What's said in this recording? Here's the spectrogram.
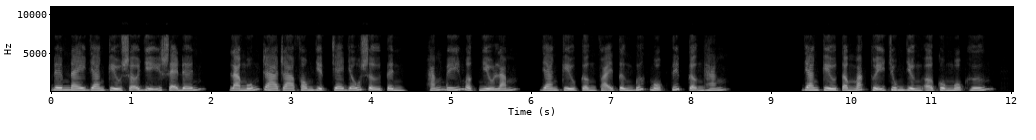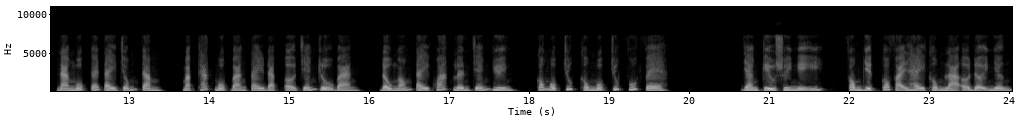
Đêm nay Giang Kiều sở dĩ sẽ đến, là muốn tra ra phong dịch che giấu sự tình, hắn bí mật nhiều lắm, Giang Kiều cần phải từng bước một tiếp cận hắn. Giang Kiều tầm mắt thủy chung dừng ở cùng một hướng, nàng một cái tay chống cầm, mặt khác một bàn tay đặt ở chén rượu bàn, đầu ngón tay khoát lên chén duyên, có một chút không một chút vuốt ve. Giang Kiều suy nghĩ, phong dịch có phải hay không là ở đợi nhân,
